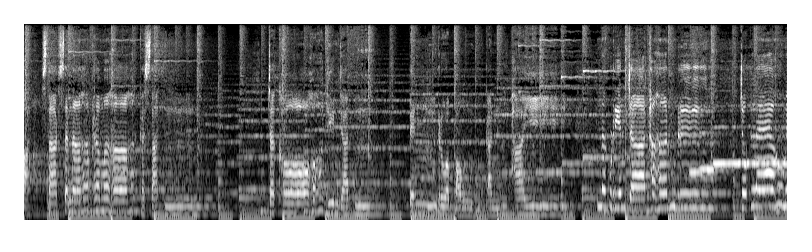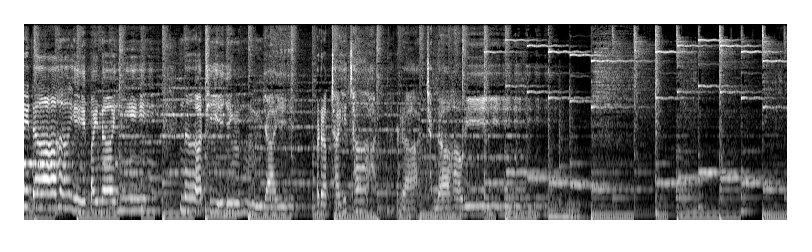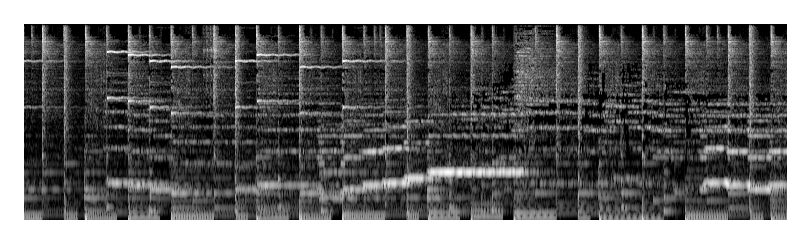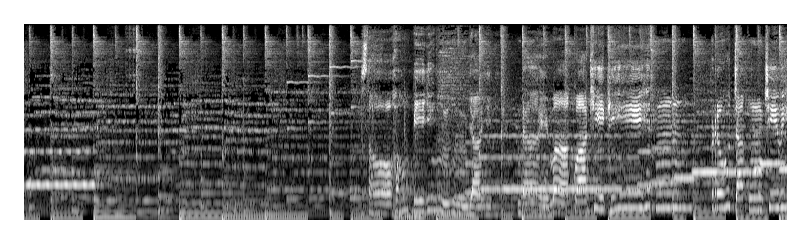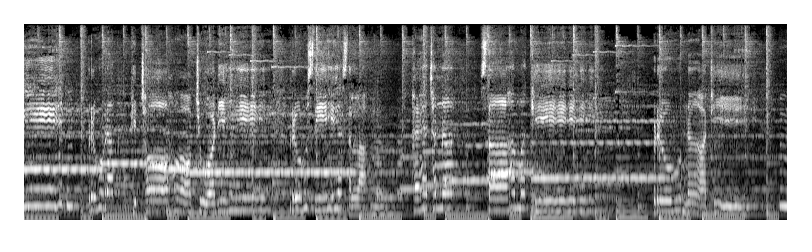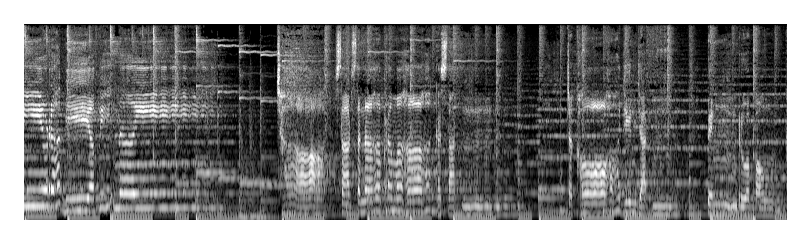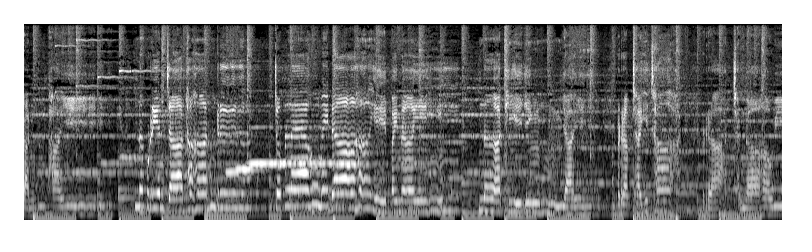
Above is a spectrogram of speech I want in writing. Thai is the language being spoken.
ติศาสนาพระมหากษัตริย์ จะขอยืนหยัดเป็น รั้วป้องกันภัย นักเรียนจากทหารเรือ จบแล้วไม่ได้ไปไหน หน้าที่ยิ่งใหญ่ รับใช้ชาติราชนาวี ที่คิด รู้จักชีวิต รู้รักผิดชอบชั่วดี รู้เสียสละแพ้ชนะสามัคคี รู้หน้าที่ มีระเบียบวินัย ชาติศาสนาพระมหากษัตริย์ จะขอยืนหยัด เป็นรั้วป้องกันภัย นักเรียนจากทหารเรือ จบแล้วไม่ได้ไปไหน หน้าที่ยิ่งใหญ่ รับใช้ชาติราชนาวี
